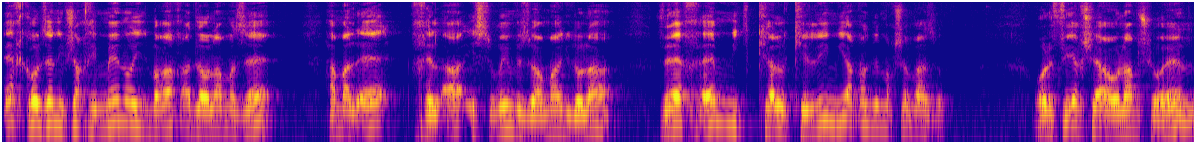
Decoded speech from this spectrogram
איך כל זה נמשך ממנו יתברך עד לעולם הזה, המלאה חלאה, איסורים וזוהמה גדולה, ואיך הם מתקלקלים יחד במחשבה הזאת. או לפי איך שהעולם שואל,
